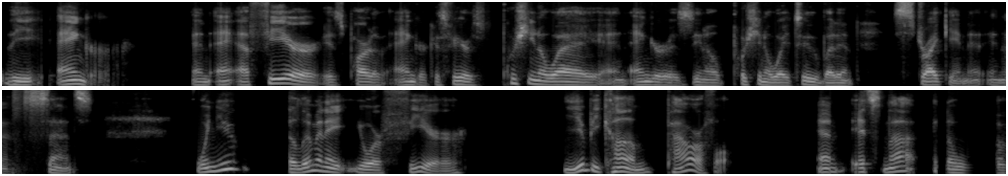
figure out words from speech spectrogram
the anger and a, a fear is part of anger because fear is pushing away and anger is you know pushing away too but in striking in, in a sense. When you eliminate your fear you become powerful. And it's not in a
